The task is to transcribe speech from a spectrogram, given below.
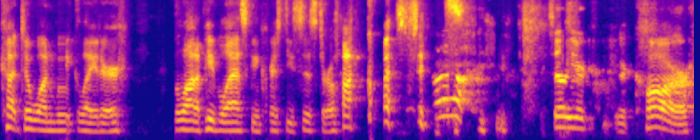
cut to one week later, a lot of people asking Christy's sister a lot of questions. So your your car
